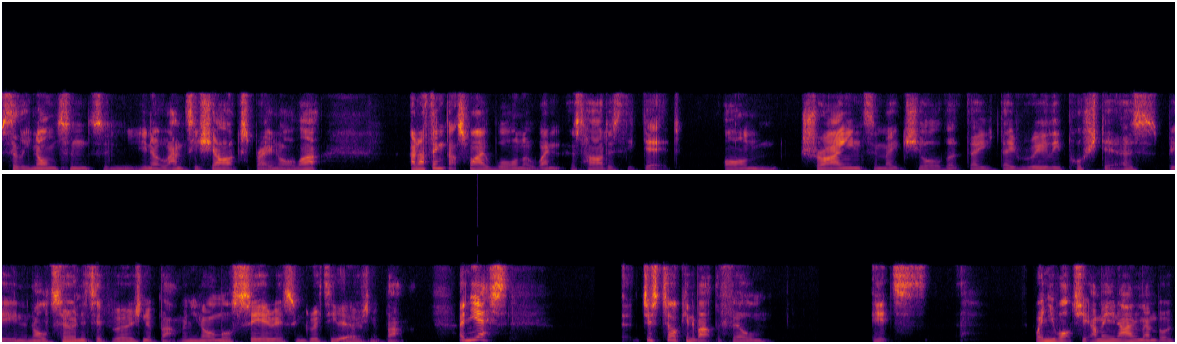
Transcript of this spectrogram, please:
silly nonsense and you know anti shark spray and all that. And I think that's why Warner went as hard as they did on trying to make sure that they they really pushed it as being an alternative version of Batman, you know, a more serious and gritty Yeah. version of Batman. And yes, just talking about the film, it's when you watch it. I mean, I remember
